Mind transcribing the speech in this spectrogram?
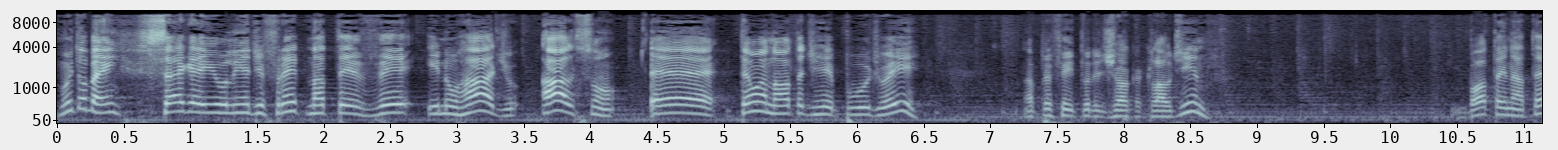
Muito bem, segue aí o Linha de Frente na TV e no rádio. Alisson, é, tem uma nota de repúdio aí na Prefeitura de Joca Claudino? Bota aí na tela.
